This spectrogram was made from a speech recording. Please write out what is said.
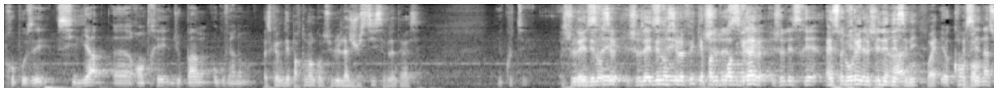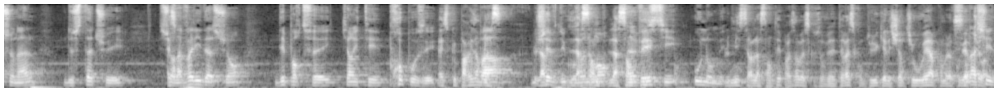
proposés s'il y a euh, rentrée du PAM au gouvernement. Est-ce qu'un département comme celui de la justice, ça vous intéresse? Écoutez, que vous avez dénoncé- vous avez dénoncé le fait qu'il n'y a pas je de droit de grève Je laisserai au instauré depuis des décennies. Ouais, et au Conseil national de statuer sur la validation des portefeuilles qui ont été proposés Est-ce que par exemple par le la- chef du gouvernement la santé, investi ou nommé? le ministère de la Santé par exemple, est-ce que ça vous intéresse compte tenu qu'il y a les chantiers ouverts comme la couverture Rachid,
